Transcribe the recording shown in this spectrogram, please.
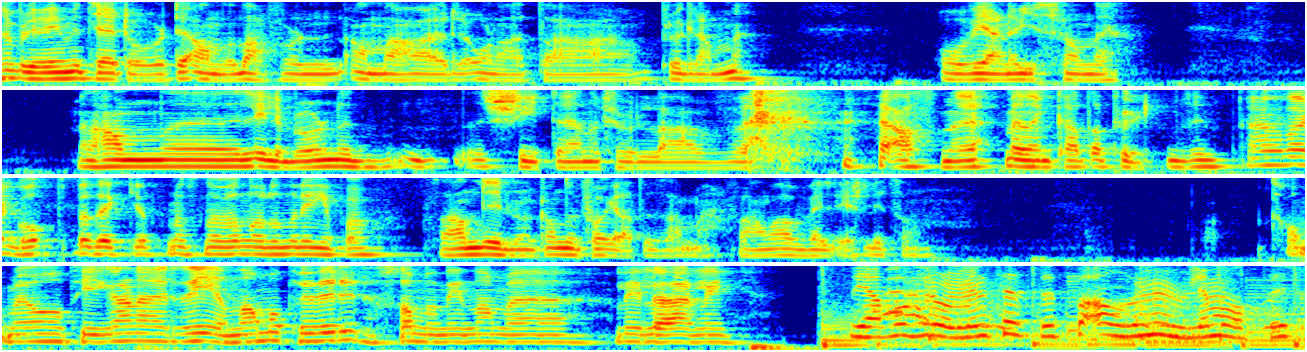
Hun blir jo invitert over til Anne, da, for Anne har ordna dette programmet. Og vil gjerne vise fram det. Men han eh, lillebroren skyter henne full av, av snø med den katapulten sin. Ja, Det er godt bedekket med snø når hun ringer på. Så han lillebroren kan du få gratis av meg, for han var veldig slitsom. Tommy og tigeren er rene amatører sammenligna med lille Erling. Vi har fått broren min testet på alle mulige måter.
